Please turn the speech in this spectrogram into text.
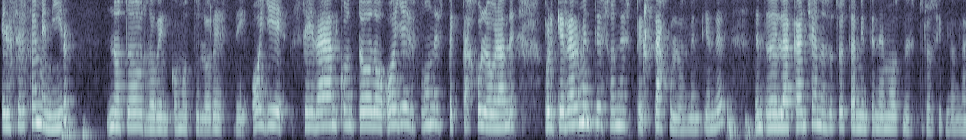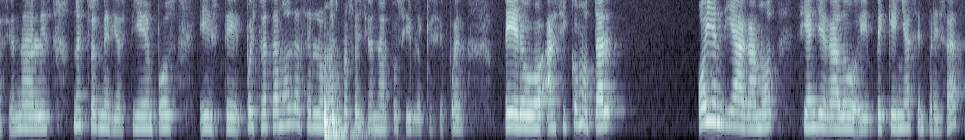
el ser femenil no todos lo ven como tú lo ves, de oye, se dan con todo, oye, fue un espectáculo grande, porque realmente son espectáculos, ¿me entiendes? Dentro de la cancha nosotros también tenemos nuestros himnos nacionales, nuestros medios tiempos, este, pues tratamos de hacer lo más profesional posible que se pueda, pero así como tal, hoy en día hagamos, si han llegado eh, pequeñas empresas,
